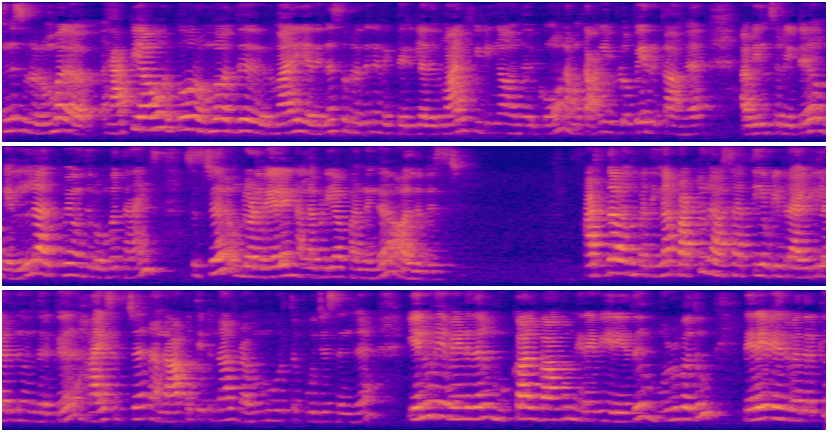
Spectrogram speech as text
என்ன சொல்கிறது ரொம்ப ஹாப்பியாகவும் இருக்கும். ரொம்ப வந்து ஒரு மாதிரி அது என்ன சொல்றதுன்னு எனக்கு தெரியல. அது ஒரு மாதிரி ஃபீலிங்காக வந்து இருக்கும். நமக்காக இவ்வளோ பேர் இருக்காங்க அப்படின்னு சொல்லிட்டு அவங்க எல்லாருக்குமே வந்து ரொம்ப தேங்க்ஸ் சிஸ்டர் உங்களோட வேலையை நல்லபடியாக பண்ணுங்க. ஆல் தி பெஸ்ட் அடுத்ததாக வந்து பார்த்தீங்கன்னா பட்டு ராசாத்தி அப்படின்ற ஐடியில இருந்து வந்திருக்கு. ஹாய் சிஸ்டர் நான் நாற்பத்தெட்டு நாள் பிரம்ம முகூர்த்த பூஜை செஞ்சேன். என்னுடைய வேண்டுதல் முக்கால் பாகம் நிறைவேறியது. முழுவதும் நிறைவேறுவதற்கு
